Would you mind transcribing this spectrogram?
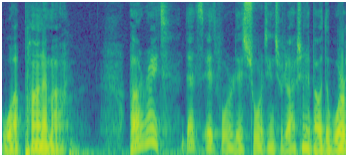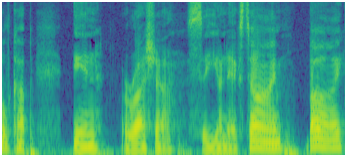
وبنما. Alright, that's it for this short introduction about the World Cup in Russia. See you next time. Bye.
